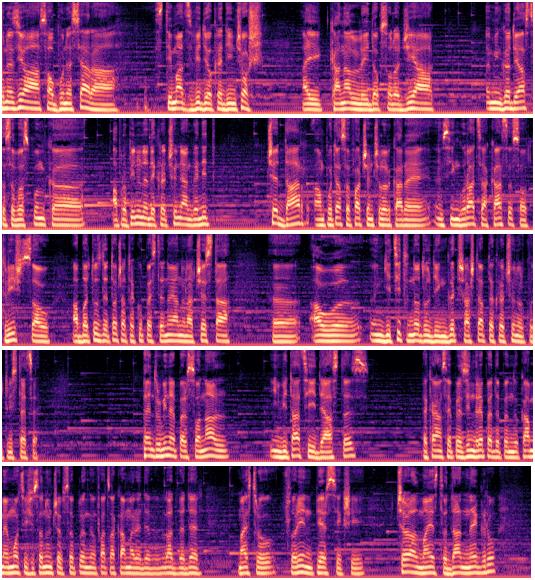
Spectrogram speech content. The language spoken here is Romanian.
Bună ziua sau bună seara, stimați videocredincioși ai canalului Doxologia. Îmi îngăduie astăzi să vă spun că, apropiindu-ne de Crăciun, am gândit ce dar am putea să facem celor care însingurați acasă sau triști sau abătuți de tot ce a trecut peste noi anul acesta, uh, au uh, înghițit nodul din gât și așteaptă Crăciunul cu tristețe. Pentru mine personal, invitații de astăzi pe care am să-i prezint repede pentru că am emoții și să nu încep să plâng în fața camerei de Vlad Vederi, maestru Florin Piersic și celălalt maestru Dan Negru,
